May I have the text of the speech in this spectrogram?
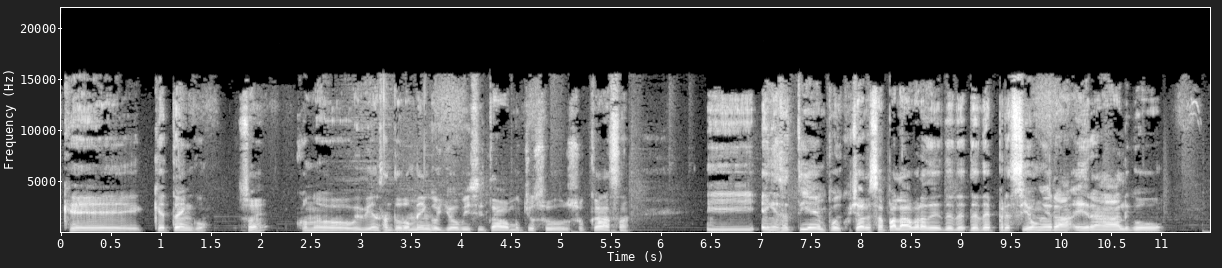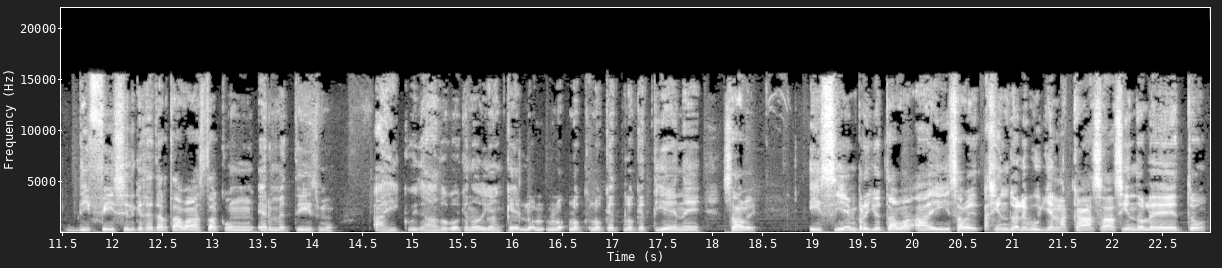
que, tengo. Cuando vivía en Santo Domingo yo visitaba mucho su, casa y en ese tiempo escuchar esa palabra de, depresión era, era algo difícil que se trataba hasta con hermetismo. Ay, cuidado, que no digan que lo, lo, que, lo que tiene, ¿sabe? Y siempre yo estaba ahí, ¿sabe? Haciéndole bulla en la casa, haciéndole esto.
